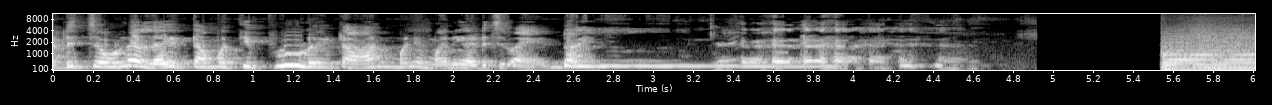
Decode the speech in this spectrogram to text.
அடிச்ச உடனே லைட் அமர்த்தி ப்ளூ லைட் ஆன் பண்ணி மணி அடிச்சிருவாங்க. Yeah.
